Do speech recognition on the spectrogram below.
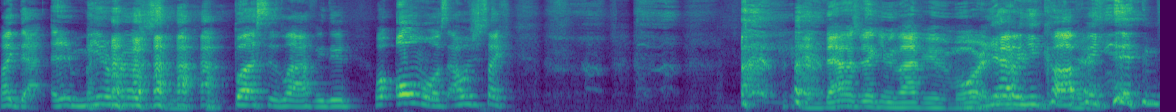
like that, and then me and Alfredo just busted laughing, dude. Well, almost. I was just like. And that was making me laugh even more. Yeah, dude. when you coughing in.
